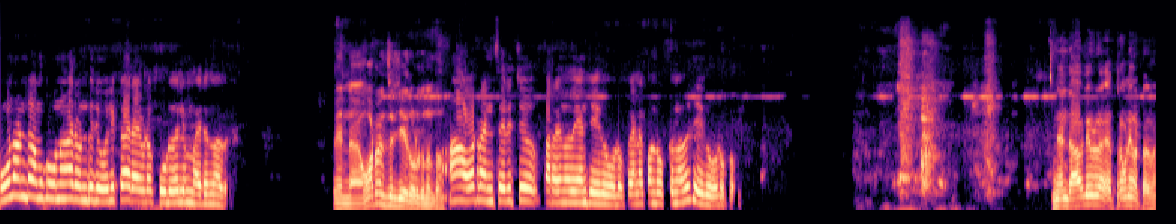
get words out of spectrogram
ഊണുണ്ട്? നമുക്ക് ഊണുകാരുണ്ട്. ജോലിക്കാരാണ് ഇവിടെ കൂടുതലും വരുന്നത്. പിന്നെ ഓർഡർ അനുസരിച്ച് ചെയ്ത് കൊടുക്കുന്നുണ്ടോ? ആ ഓർഡർ അനുസരിച്ച് പറയുന്നത് ഞാൻ ചെയ്തു കൊടുക്കും. എന്നെ കൊണ്ട് ഒക്കുന്നത് ചെയ്തു കൊടുക്കും. ഞാൻ രാവിലെ ഇവിടെ എത്ര മണി തൊട്ടാണ്?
